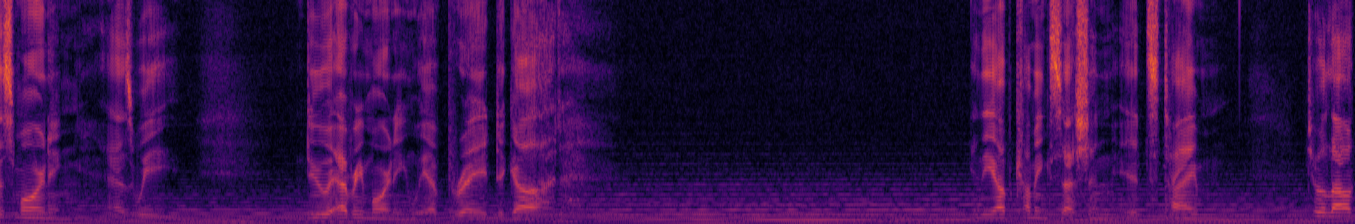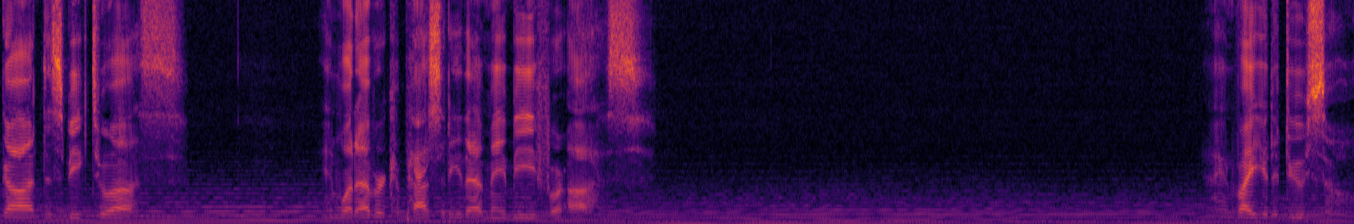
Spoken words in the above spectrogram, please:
This morning, as we do every morning, we have prayed to God. In the upcoming session, it's time to allow God to speak to us in whatever capacity that may be for us. I invite you to do so.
